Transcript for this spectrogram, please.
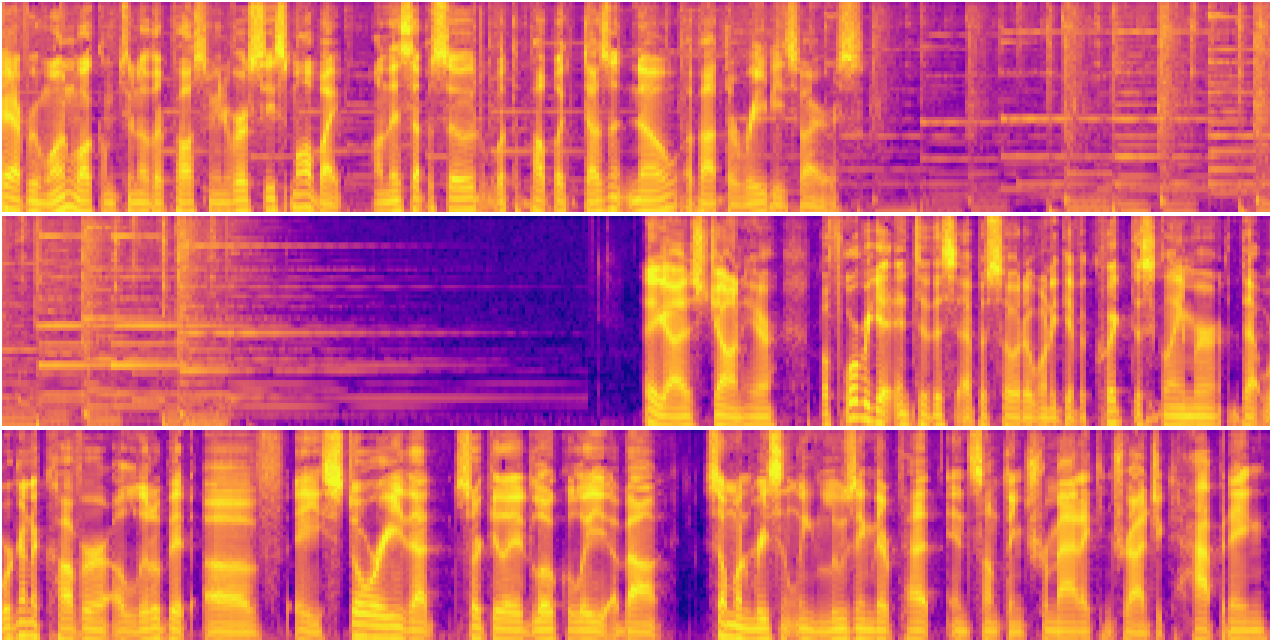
Hey everyone, welcome to another Possum University Small Bite. On this episode, what the public doesn't know about the rabies virus. Hey guys, John here. Before we get into this episode, I want to give a quick disclaimer that we're going to cover a little bit of a story that circulated locally about someone recently losing their pet and something traumatic and tragic happening.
